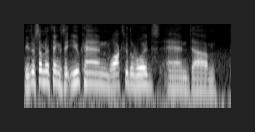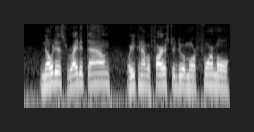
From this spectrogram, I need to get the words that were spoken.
these are some of the things that you can walk through the woods and um, notice, write it down, or you can have a forester do a more formal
